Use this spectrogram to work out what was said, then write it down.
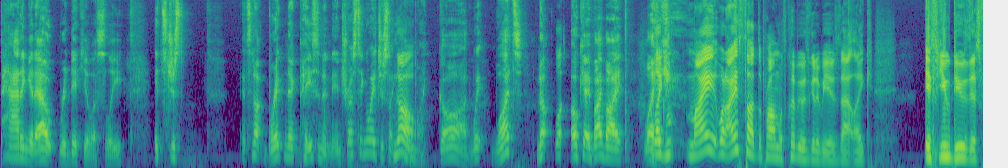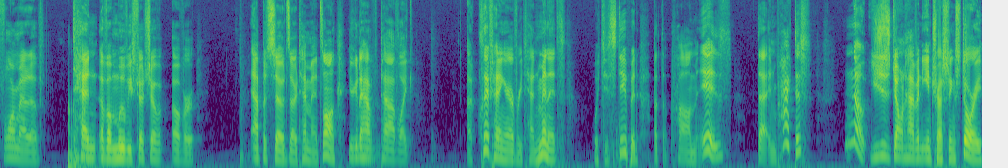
padding it out ridiculously it's just it's not breakneck pace in an interesting way. It's just like No. oh my god wait what? No okay bye bye like, like my what I thought the problem with Quibi was going to be is that like if you do this format of ten of a movie stretched over, over episodes that are ten minutes long, you're gonna have to have like a cliffhanger every ten minutes, which is stupid. But the problem is that in practice, no, you just don't have any interesting story.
